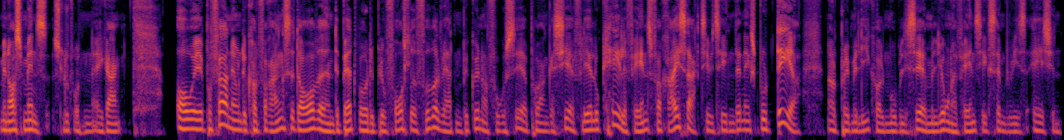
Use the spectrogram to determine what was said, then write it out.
men også mens slutrunden er i gang. Og øh, på førnævnte konference, der overvejede en debat, hvor det blev foreslået, at fodboldverdenen begynder at fokusere på at engagere flere lokale fans, for rejseaktiviteten den eksploderer, når et Premier League-hold mobiliserer millioner af fans i eksempelvis Asien.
